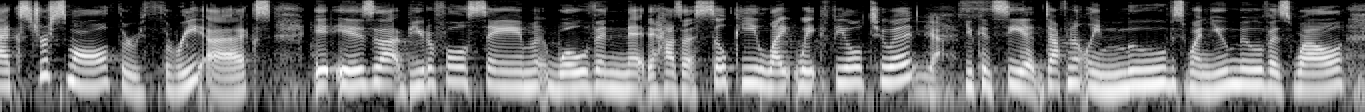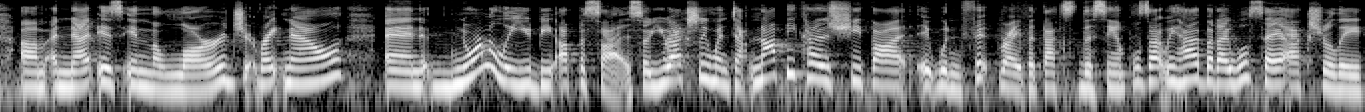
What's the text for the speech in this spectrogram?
Extra small through 3X. It is that beautiful same woven knit. It has a silky, lightweight feel to it. Yes. You can see it definitely moves when you move as well. Um, Annette is in the large right now, and normally you'd be up a size. So you actually went down, not because she thought it wouldn't fit right, but that's the samples that we had. But I will say, actually,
